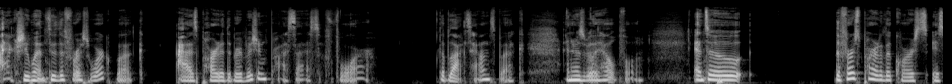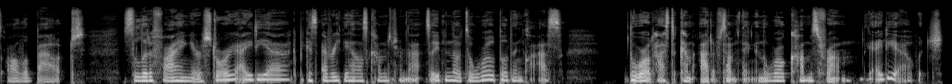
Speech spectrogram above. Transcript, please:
I actually went through the first workbook as part of the revision process for the Black Towns book, and it was really helpful. And so the first part of the course is all about solidifying your story idea because everything else comes from that. So even though it's a world building class, the world has to come out of something and the world comes from the idea, which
